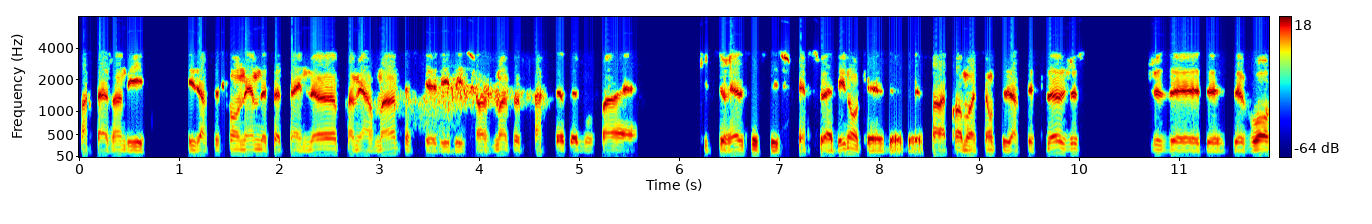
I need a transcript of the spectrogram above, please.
partageant des, des artistes qu'on aime de cette scène-là, premièrement, parce que les, changements peuvent partir de mouvements culturels, c'est- je suis persuadé, donc de, de faire la promotion de ces artistes-là, juste juste de, de, de voir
